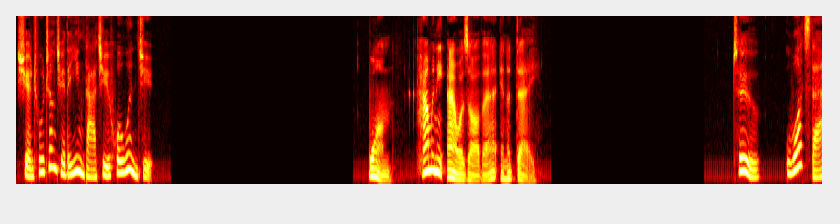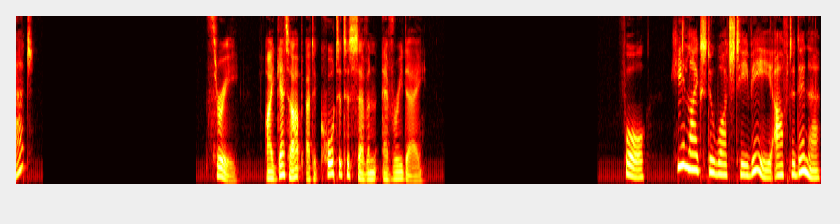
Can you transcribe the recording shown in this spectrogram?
选出正确的应答句或问句。 1. How many hours are there in a day? 2. What's that? 3. I get up at a quarter to seven every day. 4. He likes to watch TV after dinner.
